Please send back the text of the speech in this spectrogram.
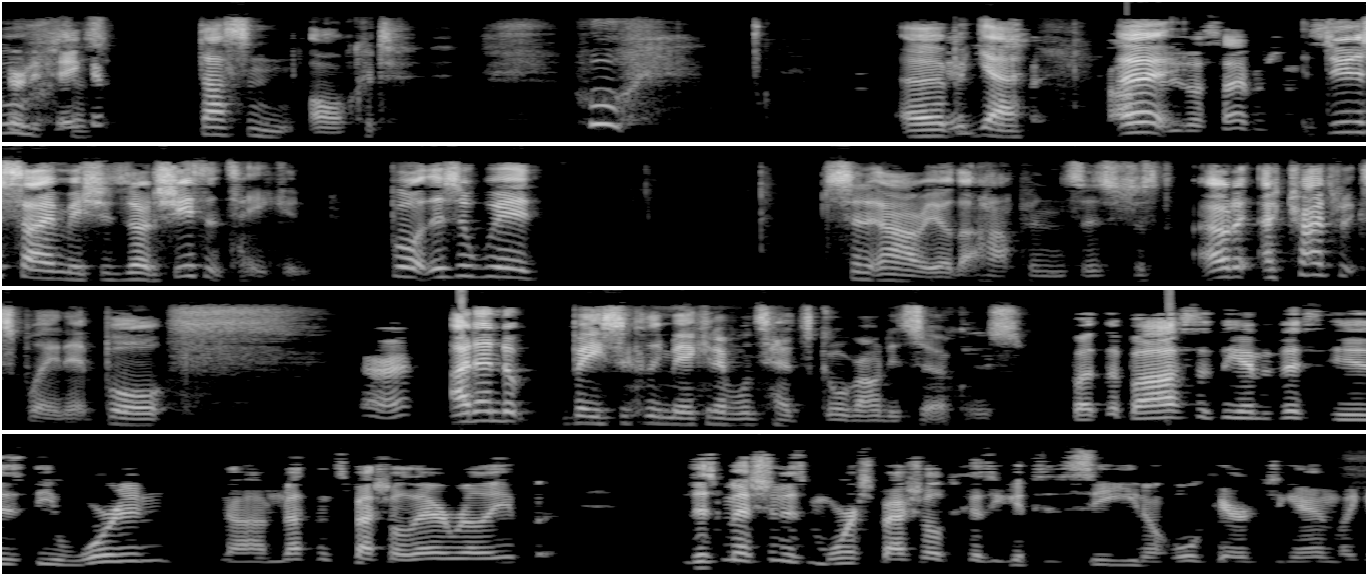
Already Ooh, taken? That's, that's an awkward. Whew. Uh, but yeah, Uh, do those side missions. do the side missions. No, she isn't taken. But there's a weird scenario that happens. is just I, would- I tried to explain it, but All right. I'd end up basically making everyone's heads go around in circles. But the boss at the end of this is the Warden. Um, nothing special there really, but this mission is more special because you get to see you know old characters again, like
